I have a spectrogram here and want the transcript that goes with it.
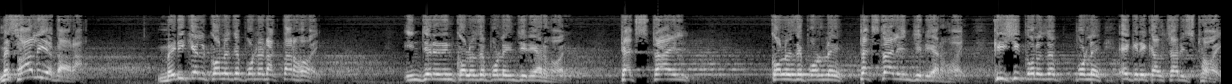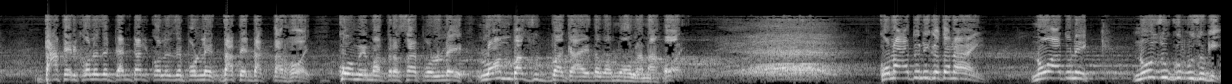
মেসালিয়া দ্বারা। মেডিকেল কলেজে পড়লে ডাক্তার হয়। ইঞ্জিনিয়ারিং কলেজে পড়লে ইঞ্জিনিয়ার হয়। টেক্সটাইল কলেজে পড়লে টেক্সটাইল ইঞ্জিনিয়ার হয়, কৃষি কলেজে পড়লে এগ্রিকালচারিস্ট হয়, দাঁতের কলেজে ডেন্টাল কলেজে পড়লে দাঁতের ডাক্তার হয়, কমে মাদ্রাসায় পড়লে লম্বা জুব্বা গায়ে দেওয়া মৌলানা হয়। কোন আধুনিকতা নাই, নো আধুনিক, নো যুগ উপযোগী।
